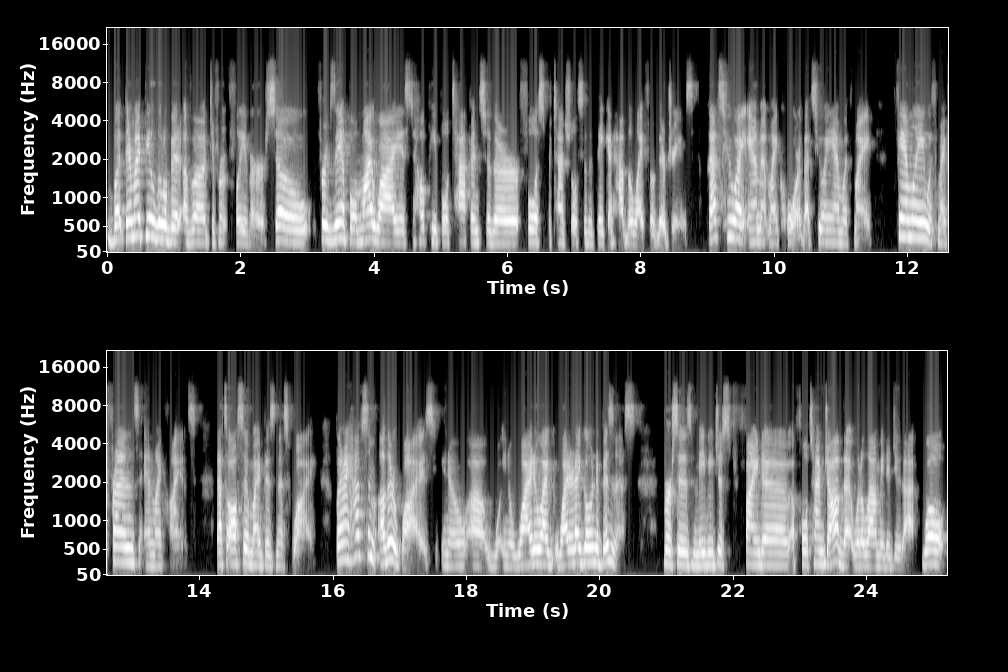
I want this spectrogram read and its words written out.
but there might be a little bit of a different flavor. So for example my why is to help people tap into their fullest potential so that they can have the life of their dreams. That's who i am at my core. That's who i am with my family with my friends and my clients. That's also my business why. But i have some other whys you know uh, you know why do i why did i go into business versus maybe just find a, a full-time job that would allow me to do that. Well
